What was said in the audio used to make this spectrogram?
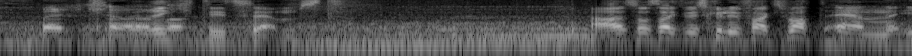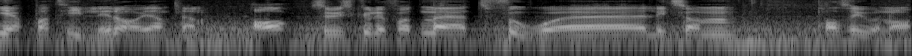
verkligen alltså. Riktigt sämst. Ja, som sagt, vi skulle ju faktiskt varit en epa till idag egentligen. Ja, Så vi skulle fått med två eh, liksom, personer.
